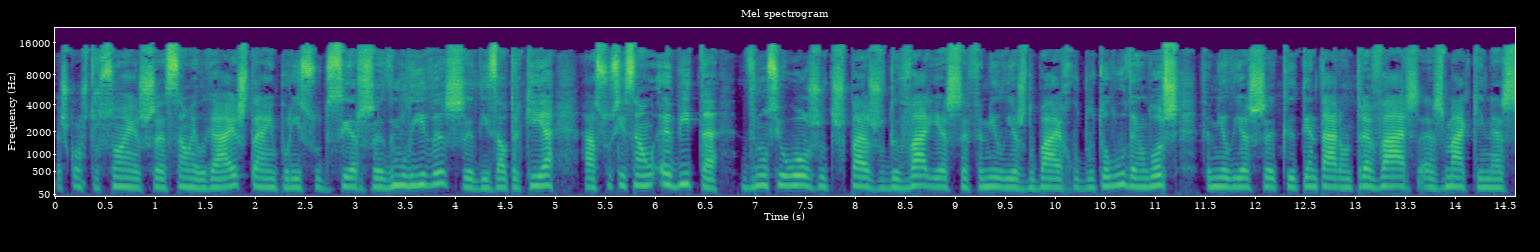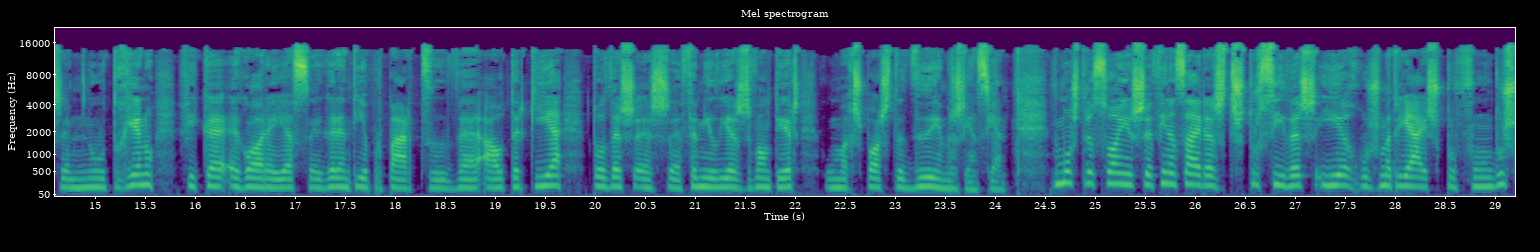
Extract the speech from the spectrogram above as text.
as construções são ilegais, têm por isso de ser demolidas, diz a autarquia. A Associação Habita denunciou hoje o despejo de várias famílias do bairro do Talude, em Lourdes, famílias que tentaram travar as máquinas no terreno. Fica agora essa garantia por parte da autarquia. Todas as famílias vão ter uma resposta de emergência. Demonstrações financeiras distorcidas e erros materiais profundos.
